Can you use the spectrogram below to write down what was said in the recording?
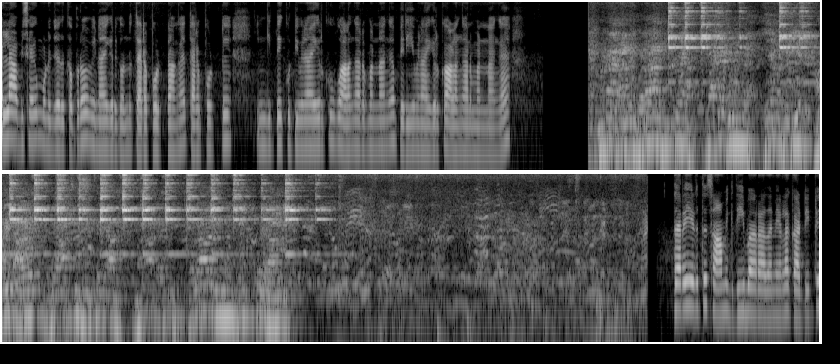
எல்லா அபிஷேகம் முடிஞ்சதுக்கப்புறம் விநாயகருக்கு வந்து திரை போட்டாங்க. திரை போட்டு இங்கிட்டே குட்டி விநாயகருக்கும் அலங்காரம் பண்ணாங்க. பெரிய விநாயகருக்கும் அலங்காரம் பண்ணாங்க. ஆயுத ஆரோக்கியம் திரையெடுத்து சாமிக்கு தீபாராதனையெல்லாம் காட்டிட்டு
